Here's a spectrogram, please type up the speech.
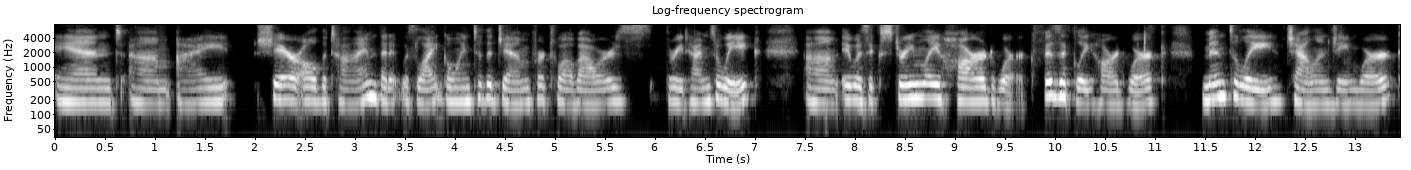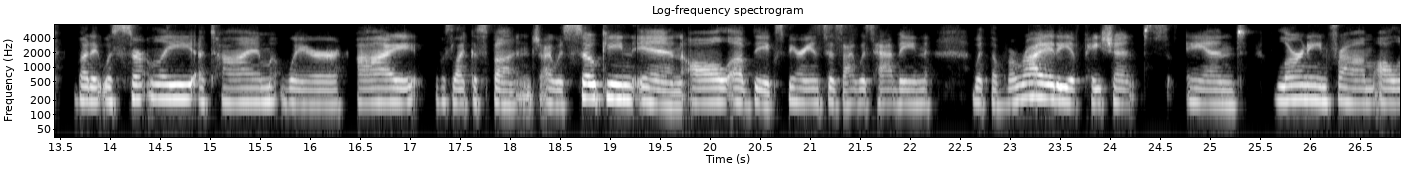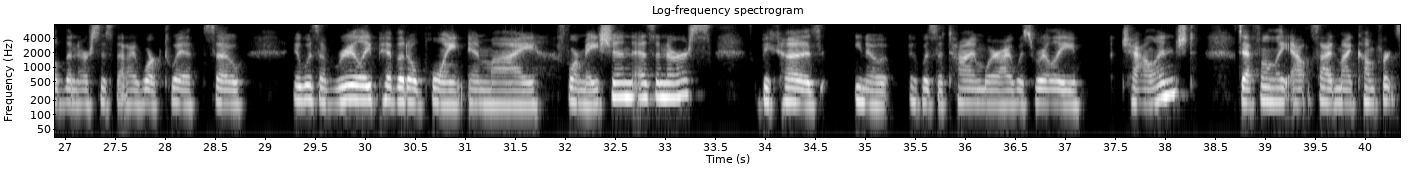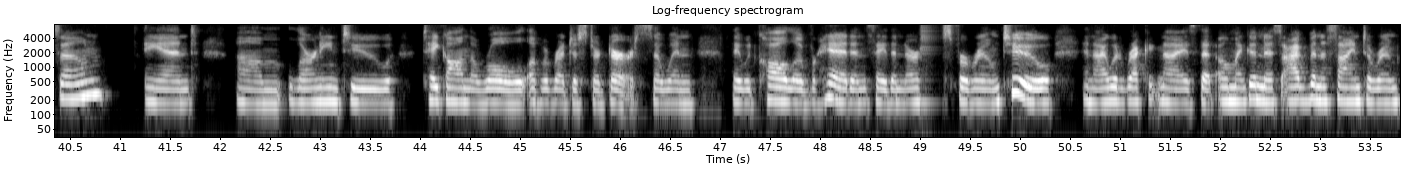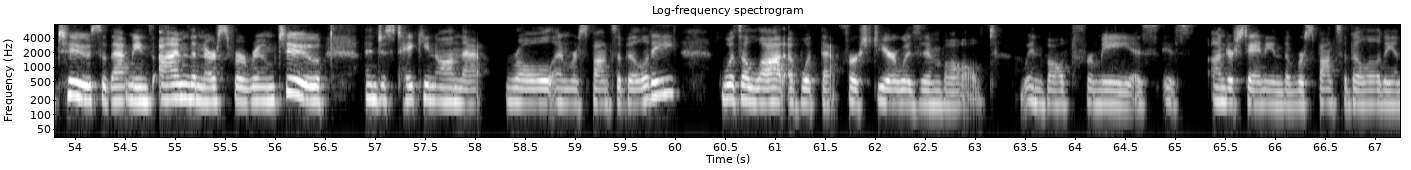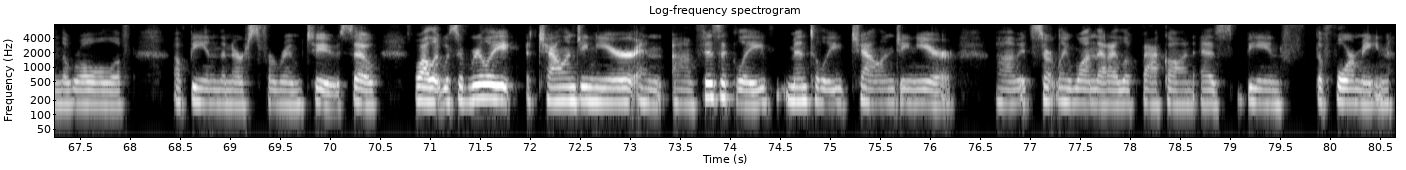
And um, I share all the time that it was like going to the gym for 12 hours three times a week. Um, it was extremely hard work, physically hard work, mentally challenging work, but it was certainly a time where I was like a sponge. I was soaking in all of the experiences I was having with a variety of patients and learning from all of the nurses that I worked with. So it was a really pivotal point in my formation as a nurse because, you know, it was a time where I was really challenged, definitely outside my comfort zone, and um, learning to take on the role of a registered nurse. So when they would call overhead and say the nurse for room two, and I would recognize that, oh my goodness, I've been assigned to room two. So that means I'm the nurse for room two. And just taking on that role and responsibility was a lot of what that first year was involved involved for me is is understanding the responsibility and the role of of being the nurse for room two. So while it was a really challenging year and um, physically mentally challenging year um, it's certainly one that i look back on as being the forming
